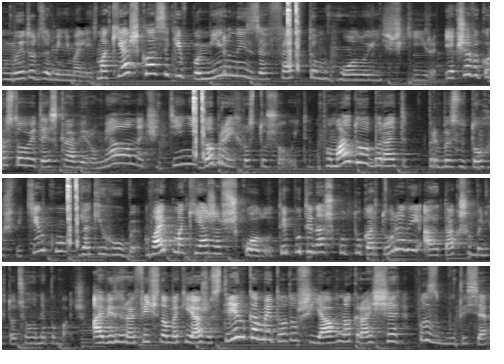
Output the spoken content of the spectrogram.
ми тут за мінімалізм. Макіяж класиків помірний з ефектом голої шкіри. Якщо використовуєте яскраві рум'яна чи тіні, добре їх розтушовуйте. Помаду обирайте приблизно того ж відтінку, як і губи. Вайб макіяжа в школу. Типу ти на штукатурений, але так, щоб ніхто цього не побачив. А від графічного макіяжу стрілками тут уж явно краще позбутися.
